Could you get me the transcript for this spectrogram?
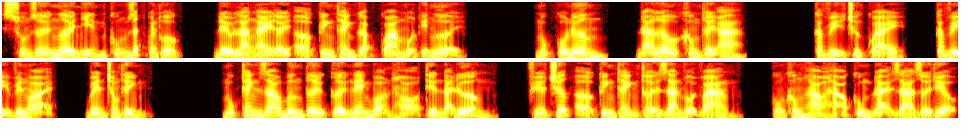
xuống dưới người nhìn cũng rất quen thuộc, đều là ngày ấy ở kinh thành gặp qua một ít người. Mục cô nương, đã lâu không thấy a. Các vị trưởng quầy, các vị viên ngoại, bên trong thỉnh. Mục thanh giao bưng tươi cười nên bọn họ tiến đại đường, phía trước ở kinh thành thời gian vội vàng, cũng không hảo hảo cùng đại gia giới thiệu.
